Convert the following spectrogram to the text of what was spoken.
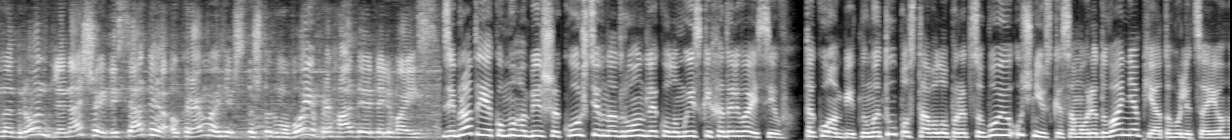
на дрон для нашої 10-ї окремої гірсько-штурмової бригади Едельвейс. Зібрати якомога більше коштів на дрон для коломийських едельвейсів. Таку амбітну мету поставило перед собою учнівське самоврядування п'ятого ліцею.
